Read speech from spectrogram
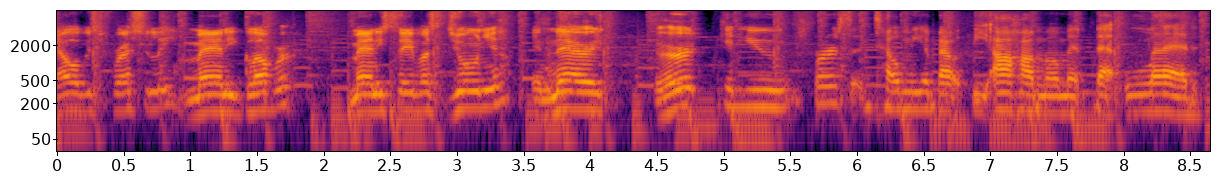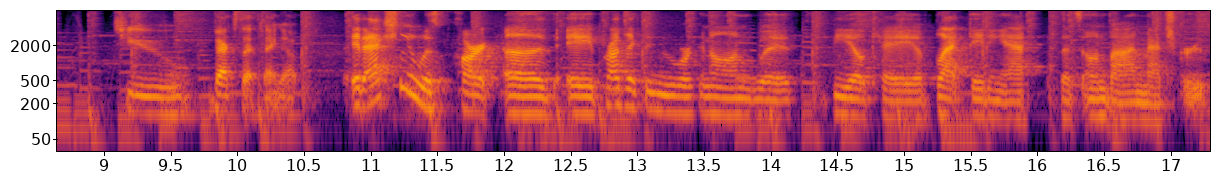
Elvis Presley, Manny Glover, Manny Save Us Jr., and Nary. You heard? Can you first tell me about the aha moment that led to Vax That Thing Up? It actually was part of a project that we were working on with BLK, a black dating app that's owned by Match Group.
